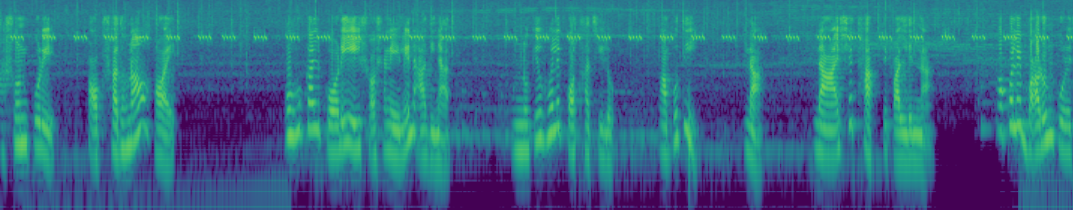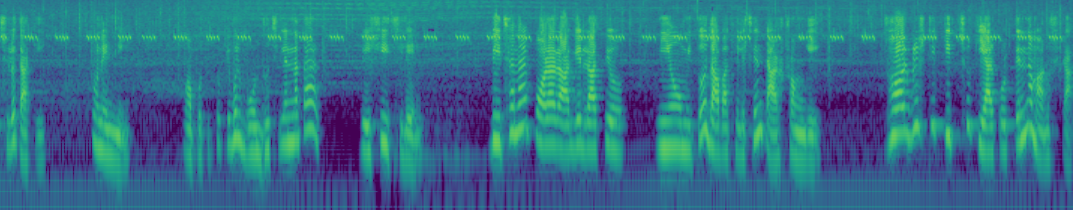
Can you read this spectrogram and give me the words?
আসন করে সব সাধনাও হয়। বহুকাল পরে এই শ্মশানে এলেন আদিনাথ। অন্য কেউ হলে কথা ছিল। মাপতি? না না এসে থাকতে পারলেন না। সকলে বারণ করেছিল তাকে। শোনেননি। মাপতি তো কেবল বন্ধু ছিলেন না তার, বেশিই ছিলেন। বিছানায় পড়ার আগের রাতেও নিয়মিত দাবা খেলেছেন তার সঙ্গে। ঝড় বৃষ্টি কিচ্ছু কেয়ার করতেন না মানুষটা।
